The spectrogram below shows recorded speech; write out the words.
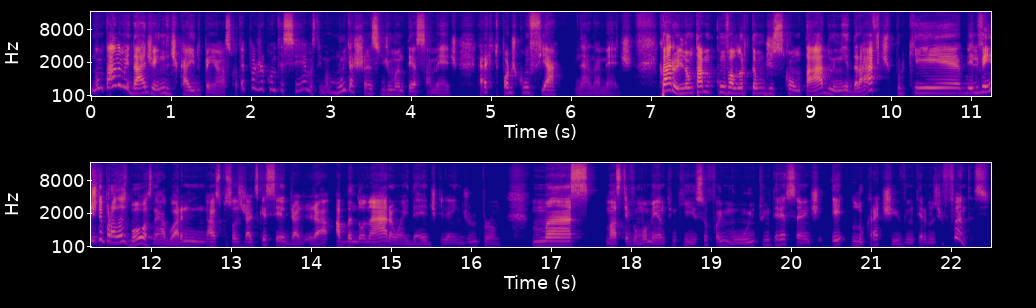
não tá numa idade ainda de cair do penhasco. Até pode acontecer, mas tem muita chance de manter essa média. Cara, que tu pode confiar né, na média. Claro, ele não tá com valor tão descontado em draft, porque ele vem de temporadas boas, né? Agora as pessoas já esqueceram, já, já abandonaram a ideia de que ele é injury prone. Mas mas teve um momento em que isso foi muito interessante e lucrativo em termos de fantasy.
